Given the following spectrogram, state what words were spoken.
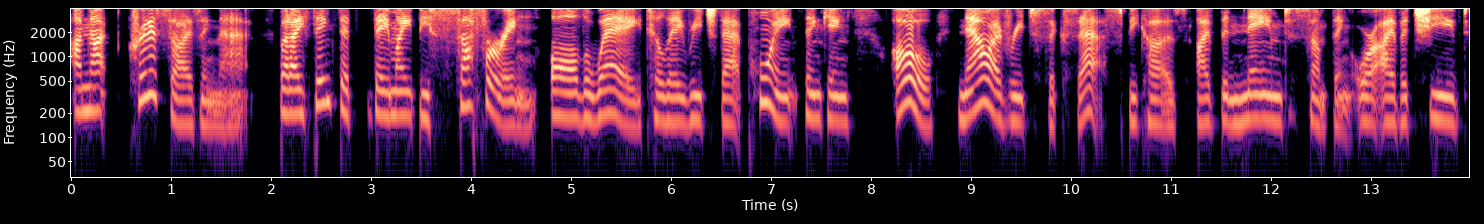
I'm not criticizing that, but I think that they might be suffering all the way till they reach that point, thinking, oh, now I've reached success because I've been named something or I've achieved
